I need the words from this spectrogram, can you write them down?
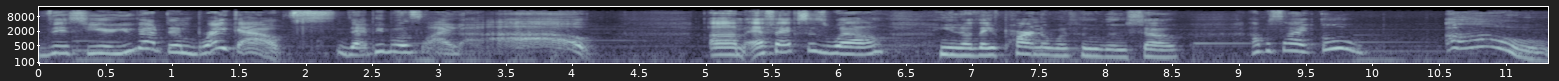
this year. You got them breakouts that people is like, oh. Um, FX as well. You know they've partnered with Hulu, so I was like, ooh, Oh,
